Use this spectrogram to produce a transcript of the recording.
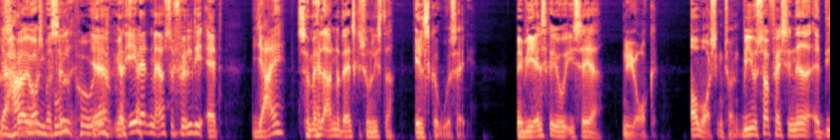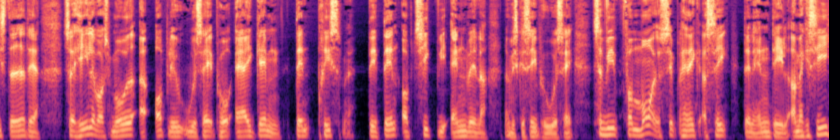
jeg har jo også mig selv. På ja, men en af dem er jo selvfølgelig, at jeg, som alle andre danske journalister, elsker USA. Men vi elsker jo især New York og Washington. Vi er jo så fascineret af de steder der, så hele vores måde at opleve USA på er igennem den prisme. Det er den optik, vi anvender, når vi skal se på USA. Så vi formår jo simpelthen ikke at se den anden del. Og man kan sige,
